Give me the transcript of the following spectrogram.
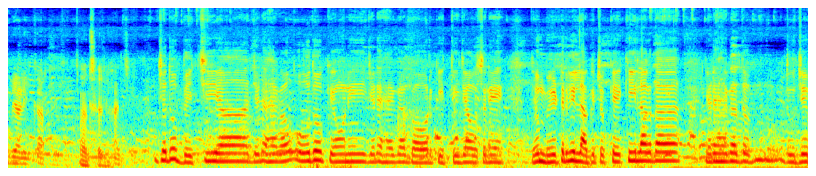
42 ਘਰ ਨੇ। ਅੱਛਾ ਜੀ। ਹਾਂਜੀ। ਜਦੋਂ ਵੇਚੀ ਆ ਜਿਹੜਾ ਹੈਗਾ ਉਦੋਂ ਕਿਉਂ ਨਹੀਂ ਜਿਹੜਾ ਹੈਗਾ ਗੌਰ ਕੀਤੀ ਜਾਂ ਉਸਨੇ ਜੋ ਮੀਟਰ ਵੀ ਲੱਗ ਚੁੱਕੇ ਕੀ ਲੱਗਦਾ ਜਿਹੜਾ ਹੈਗਾ ਦ- ਦੂਜੇ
